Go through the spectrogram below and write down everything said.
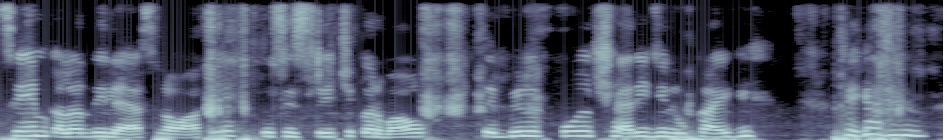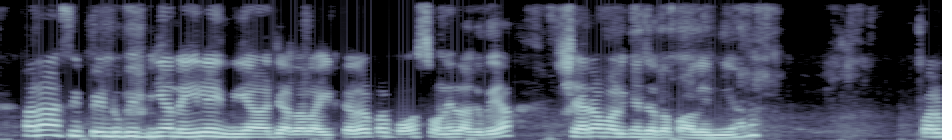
ਸੇਮ ਕਲਰ ਦੀ ਲੈਸ ਲਵਾ ਕੇ ਤੁਸੀਂ ਸਟਿਚ ਕਰਵਾਓ ਤੇ ਬਿਲਕੁਲ ਸ਼ਹਿਰੀ ਜੀ ਲੁੱਕ ਆਏਗੀ। ਠੀਕ ਹੈ ਜੀ? ਹਨਾ, ਅਸੀਂ ਪਿੰਡੂ ਬੀਬੀਆਂ ਨਹੀਂ ਲੈਂਦੀਆਂ ਜ਼ਿਆਦਾ ਲਾਈਟ ਕਲਰ ਪਰ ਬਹੁਤ ਸੋਹਣੇ ਲੱਗਦੇ ਆ। ਸ਼ਹਿਰਾਂ ਵਾਲੀਆਂ ਜ਼ਿਆਦਾ ਪਾ ਲੈਂਦੀਆਂ, ਹਨਾ। ਪਰ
